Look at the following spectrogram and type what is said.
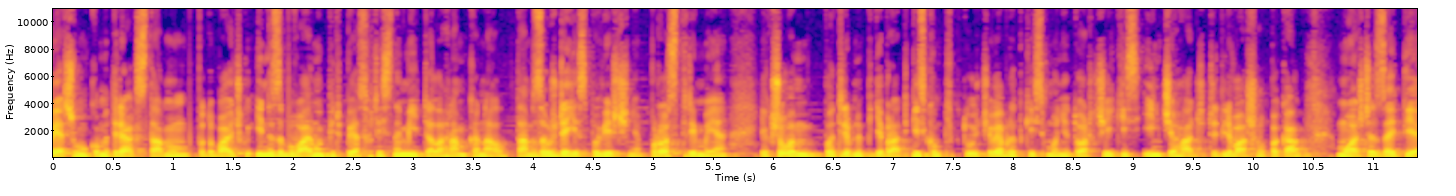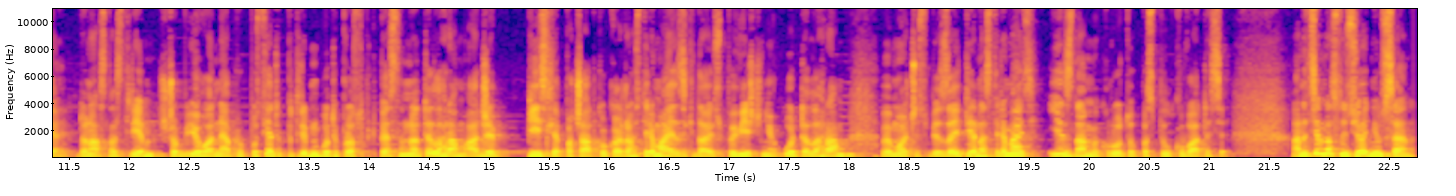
Пишемо в коментарях, ставимо вподобайку і не забуваємо підписуватись на мій телеграм-канал. Там завжди є сповіщення про стріми. Якщо вам потрібно підібрати якісь комплектуючі, вибрати якийсь монітор чи якісь інші гаджети для вашого ПК, можете зайти до нас на стрім. Щоб його не пропустити, потрібно бути просто підписаним на телеграм, адже після початку кожного стріма я закидаю сповіщення у телеграм. Ви можете собі зайти на стрімець і з нами круто поспілкуватися. А на цьому нас на сьогодні все.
